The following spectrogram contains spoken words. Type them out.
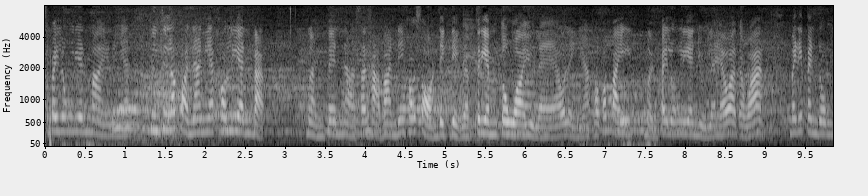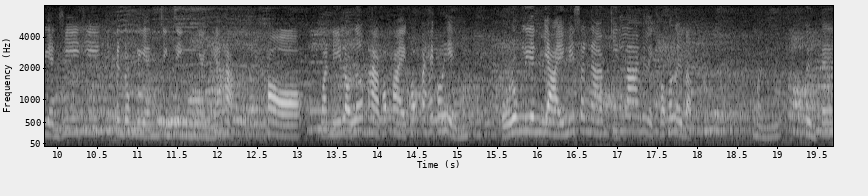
จะไปโรงเรียนใหม่อะไรเงี้ยจริงๆแล้วก่อนหน้านี้เขาเรียนแบบเหมือนเป็นอะสถาบันที่เขาสอนเด็ก ๆ แบบเตรียมตัวอยู่แล้วอะไรเงี้ยเขาก็ไปเหมือนไปโรงเรียนอยู่แล้วอะแต่ว่าไม่ได้เป็นโรงเรียนที่ที่ที่เป็นโรงเรียนจริง ๆ อย่างเงี้ยค่ะ พอวันนี้เราเริ่มพาเขาไปเขาไปให้เขาเห็นโอ้โรงเรียนใหญ่มีสนามกีฬามีอะไรเขาก็เลยแบบเหมือนตื่นเต้น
